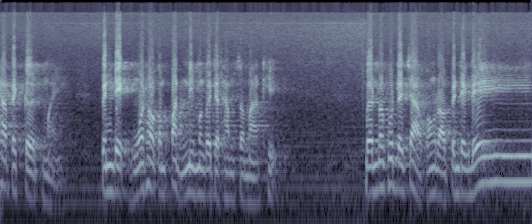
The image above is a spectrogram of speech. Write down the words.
ถ้าไปเกิดใหม่ เป็นเด็กหัวเท่ากำปั้นนี่มันก็จะทำสมาธิเหมือนพระพุทธเจ้าของเราเป็นเด็ก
